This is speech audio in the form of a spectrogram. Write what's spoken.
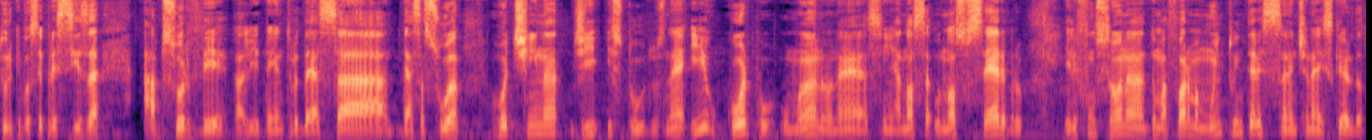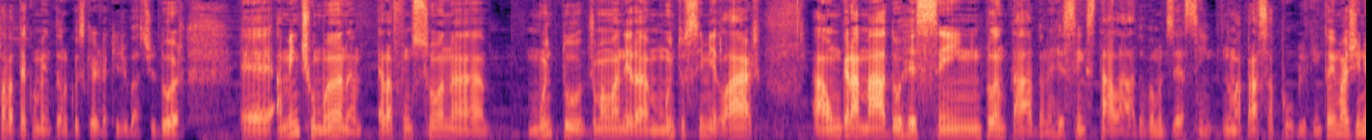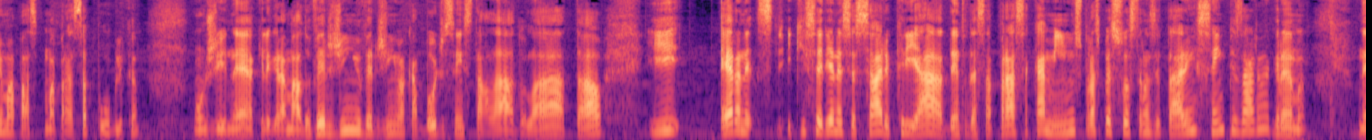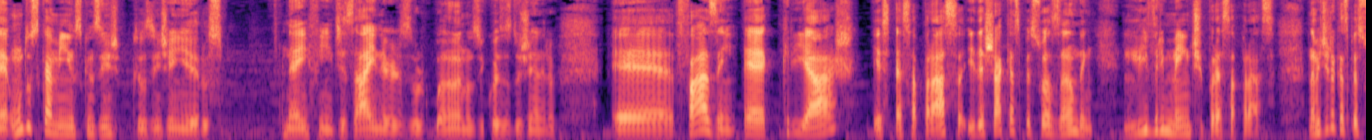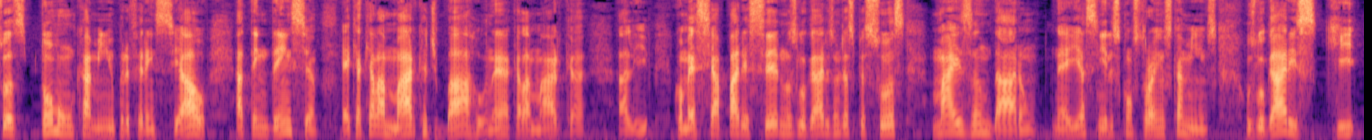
tudo que você precisa absorver ali dentro dessa, dessa sua rotina de estudos, né? E o corpo humano, né, assim, a nossa, o nosso cérebro, ele funciona de uma forma muito interessante, né, esquerda. Eu estava até comentando com o esquerda aqui de bastidor. É, a mente humana, ela funciona muito de uma maneira muito similar a um gramado recém-implantado, né, recém-instalado, vamos dizer assim, numa praça pública. Então imagine uma, uma praça pública, onde né, aquele gramado verdinho, verdinho acabou de ser instalado lá tal, e era e que seria necessário criar dentro dessa praça caminhos para as pessoas transitarem sem pisar na grama. Né? Um dos caminhos que os, que os engenheiros né, enfim, designers urbanos e coisas do gênero é, fazem é criar essa praça e deixar que as pessoas andem livremente por essa praça. Na medida que as pessoas tomam um caminho preferencial, a tendência é que aquela marca de barro, né, aquela marca ali, comece a aparecer nos lugares onde as pessoas mais andaram, né? E assim eles constroem os caminhos. Os lugares que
